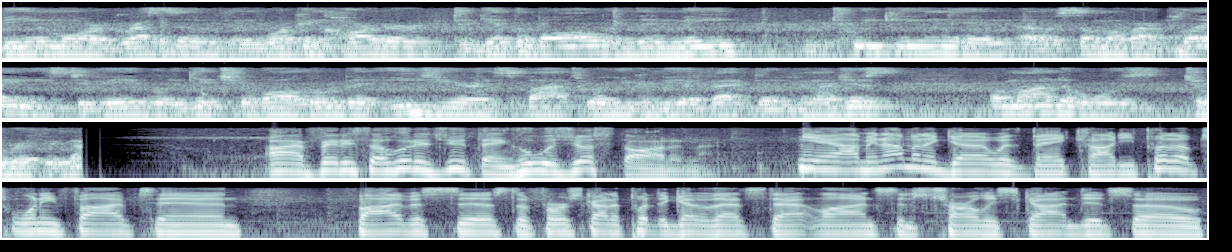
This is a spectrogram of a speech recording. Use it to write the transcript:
being more aggressive and working harder to get the ball, and then me tweaking and uh, some of our plays to be able to get your ball a little bit easier in spots where you can be effective. And I just, Armando was terrific. All right, Fitty, so who did you think? Who was your star tonight? Yeah, I mean, I'm going to go with Bacot. You put up 25 10, five assists, the first guy to put together that stat line since Charlie Scott did so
